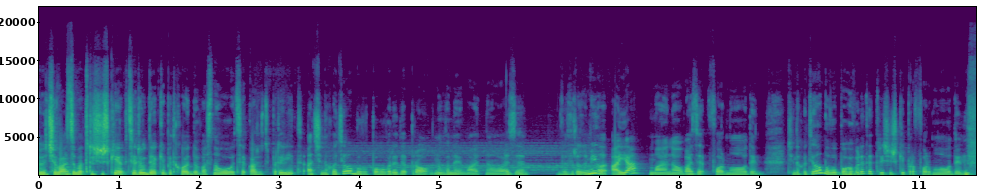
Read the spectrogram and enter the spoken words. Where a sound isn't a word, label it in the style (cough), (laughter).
Відчуваю себе трішечки як ці люди, які підходять до вас на вулиці і кажуть Привіт. А чи не хотіли б ви поговорити про ну вони мають на увазі? Ви зрозуміли? А я маю на увазі Формулу 1. Чи не хотіли б ви поговорити трішечки про Формулу 1?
